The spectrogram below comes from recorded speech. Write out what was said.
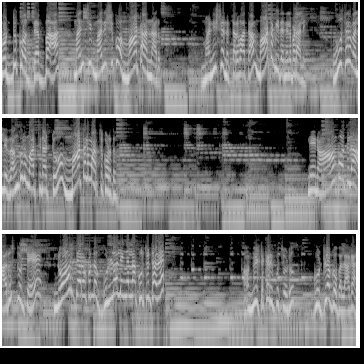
గొడ్డుకో దెబ్బ మంచి మనిషికో మాట అన్నారు. మనిషి అన్న తర్వాత మాట మీద నిలబడాలి. ఊసరవల్లి రంగులు మార్చినట్టు మాటలు మార్చకూడదు. నేను ఆంబోతులా అరుస్తుంటే నోరు తెరవకుండా గుళ్ళో లింగంలా కూర్చుంటావే? అమ్మిటకరింపు చూడు గుడ్ల గోబలాగా.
